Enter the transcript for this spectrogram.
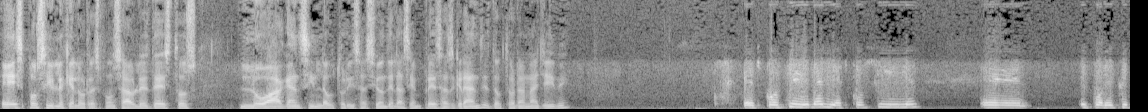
¿Es posible que los responsables de estos lo hagan sin la autorización de las empresas grandes, doctora Nayibe? Es posible y es posible. Eh, y por eso es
